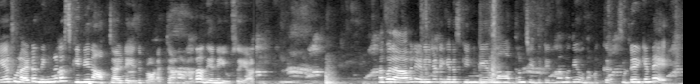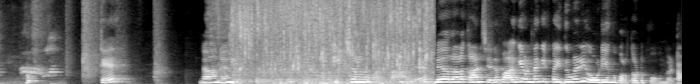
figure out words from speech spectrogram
കെയർഫുൾ ആയിട്ട് നിങ്ങളുടെ സ്കിന്നിന് ആപ്റ്റായിട്ട് ഏത് പ്രോഡക്റ്റ് ആണോ ഉള്ളത് അത് തന്നെ യൂസ് ചെയ്യാം. അപ്പോൾ രാവിലെ എണീറ്റിട്ട് ഇങ്ങനെ സ്കിൻ കെയർ മാത്രം ചെയ്തിട്ടിരുന്നാൽ മതിയോ? നമുക്ക് ഫുഡ് കഴിക്കണ്ടേ? ഓക്കെ ഞാൻ കിച്ചണിൽ വന്നാൽ വേറൊരാളെ കാണിച്ചു തരാം. ഭാഗ്യം ഉണ്ടെങ്കിൽ ഇപ്പൊ ഇതുവഴി ഓടി അങ്ങ് പുറത്തോട്ട് പോകും കേട്ടോ.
